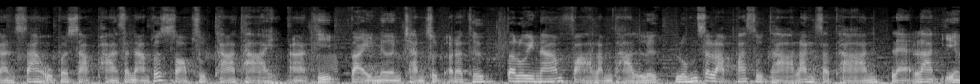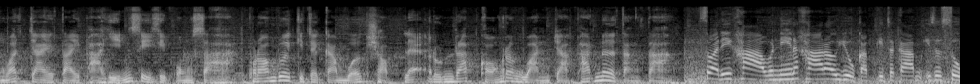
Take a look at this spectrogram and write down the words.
การสร้างอุปสรรคผ่านสนามทดสอบสุดท้าทาย อาทิไต่เนินชันสุดระทึก ตะลุยน้ำฝ่าลำธารลึก หลุมสลับพระสุธาลั่นสถาน และลาดเอียงวัดใจไต่ผาหิน 40 องศา พร้อมด้วยกิจกรรมเวิร์กช็อปและรุนรับของรางวัลจากพาร์ทเนอร์ต่างๆ สวัสดีค่ะ วันนี้นะคะเราอยู่กับกิจกรรม Isuzu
